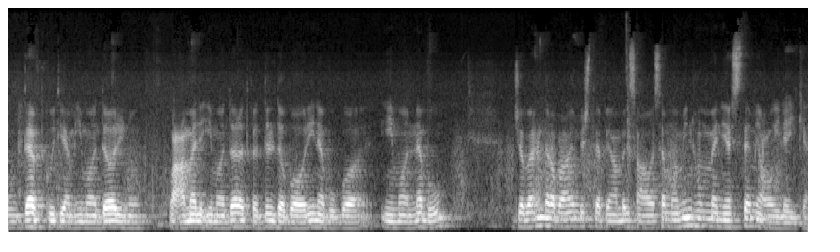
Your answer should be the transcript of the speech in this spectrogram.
ودفت قوتي أم إيمان دارينو وعمل إيمان دارت كدل دباري نبو با إيمان نبو جبر هند رب العالمين بيشتا بيعمر صلى الله عليه وسلم ومنهم من يستمع إليك.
